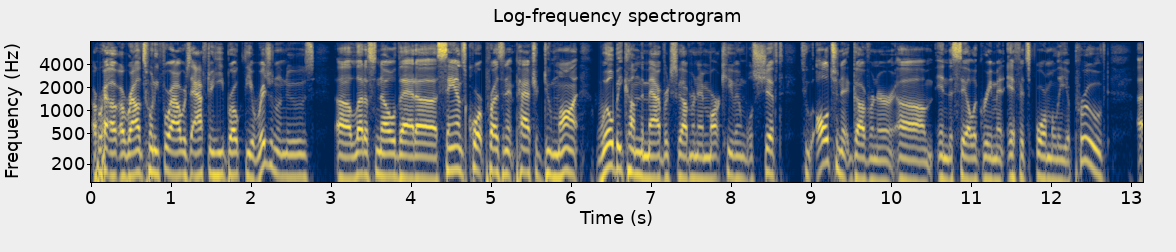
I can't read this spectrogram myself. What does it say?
around, around 24 hours after he broke the original news, uh, let us know that uh, Sands Corp President Patrick Dumont will become the Mavericks governor, and Mark Cuban will shift to alternate governor um, in the sale agreement if it's formally approved. Uh,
